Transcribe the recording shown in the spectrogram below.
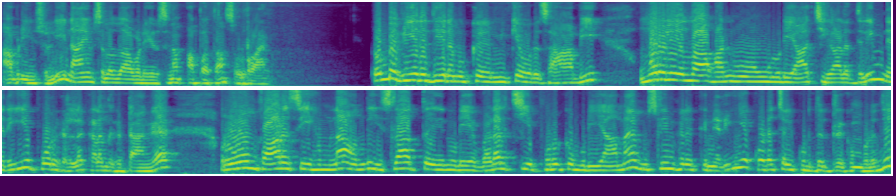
அப்படின்னு சொல்லி நாயம் ஸல்லல்லாஹு அலைஹி அப்போ தான் சொல்கிறாங்க ரொம்ப வீர தீரமுக்கு மிக்க ஒரு சஹாபி உமர் அலி அவங்களுடைய ஆட்சி காலத்திலையும் நிறைய போர்களில் கலந்துக்கிட்டாங்க ரோம் பாரசீகம்லாம் வந்து இஸ்லாத்தினுடைய வளர்ச்சியை பொறுக்க முடியாமல் முஸ்லீம்களுக்கு நிறைய குடைச்சல் கொடுத்துட்டு இருக்கும் பொழுது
